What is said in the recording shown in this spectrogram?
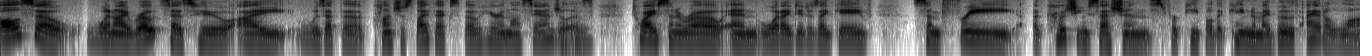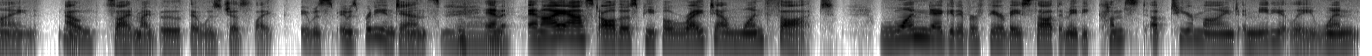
Also, when I wrote Says Who, I was at the Conscious Life Expo here in Los Angeles mm-hmm. twice in a row. And what I did is I gave some free uh, coaching sessions for people that came to my booth. I had a line mm. outside my booth that was just like it was it was pretty intense. And and I asked all those people write down one thought, one negative or fear-based thought that maybe comes up to your mind immediately when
